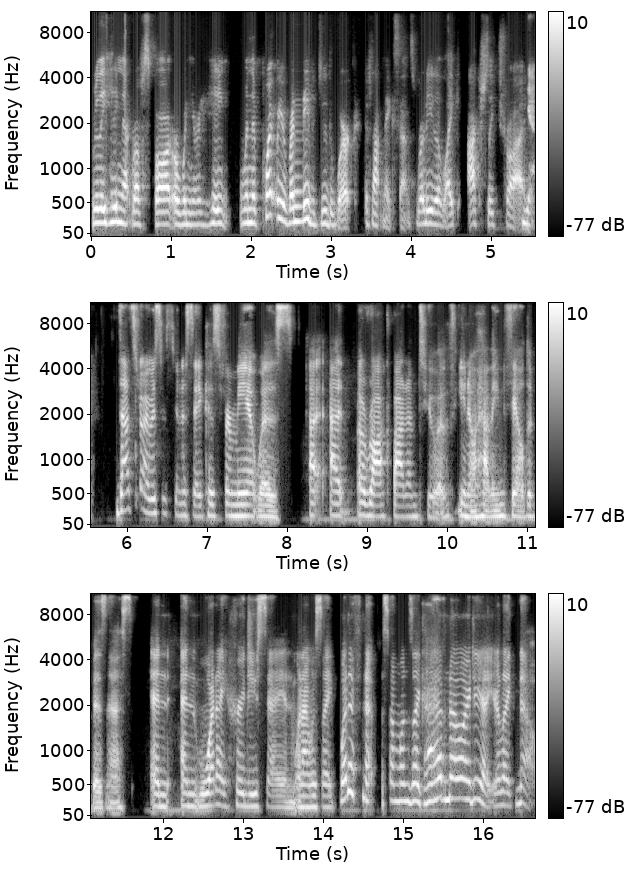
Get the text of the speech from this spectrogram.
really hitting that rough spot or when you're hitting when the point where you're ready to do the work if that makes sense ready to like actually try. Yeah that's what I was just going to say. Cause for me, it was at, at, a rock bottom too, of, you know, having failed a business and, and what I heard you say. And when I was like, what if no, someone's like, I have no idea. You're like, no.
